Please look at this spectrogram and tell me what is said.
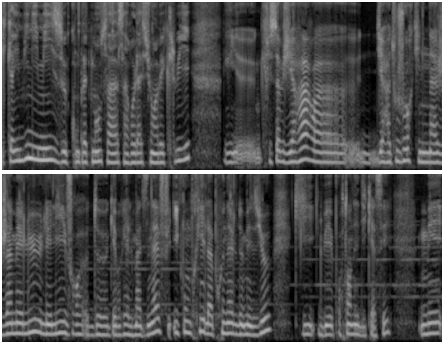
quelqu'un minimise complètement sa, relation avec lui. Euh, Christophe Girard euh, dira toujours qu'il n'a jamais lu les livres de Gabriel Matzneff, y compris La prunelle de mes yeux, qui lui est pourtant dédicacée. Mais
